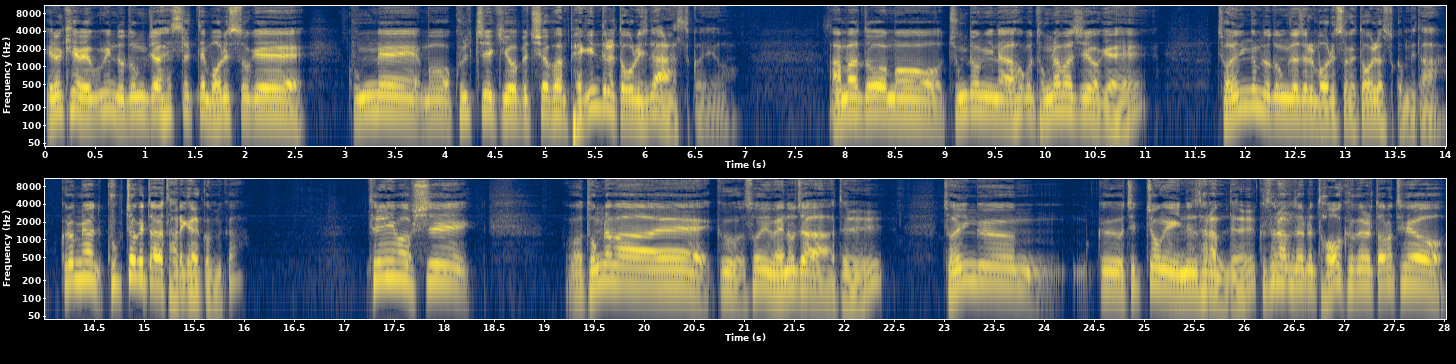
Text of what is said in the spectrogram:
이렇게 외국인 노동자 했을 때 머릿속에 국내 뭐 굴지 기업에 취업한 백인들을 떠오르지는 않았을 거예요. 아마도 뭐 중동이나 혹은 동남아 지역에 저임금 노동자들을 머릿속에 떠올렸을 겁니다. 그러면 국적에 따라 다르게 할 겁니까? 틀림없이 어, 동남아의 그 소위 외노자들 저임금 그 직종에 있는 사람들 그 사람들은 더 급여를 떨어뜨려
